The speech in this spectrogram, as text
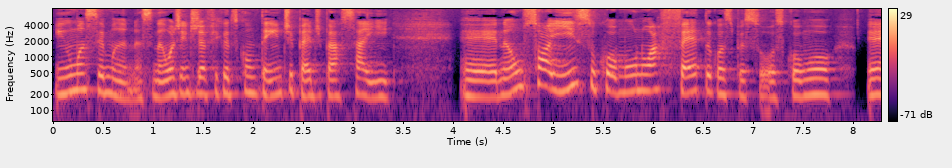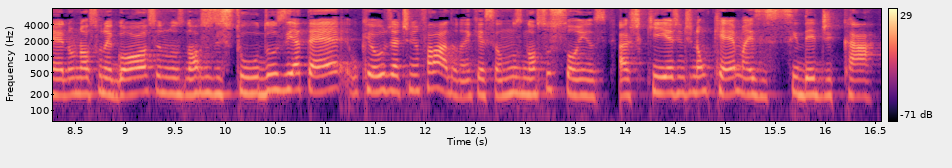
em uma semana, senão a gente já fica descontente e pede para sair. É, não só isso, como no afeto com as pessoas, como é, no nosso negócio, nos nossos estudos e até o que eu já tinha falado, né? Que são nos nossos sonhos. Acho que a gente não quer mais se dedicar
